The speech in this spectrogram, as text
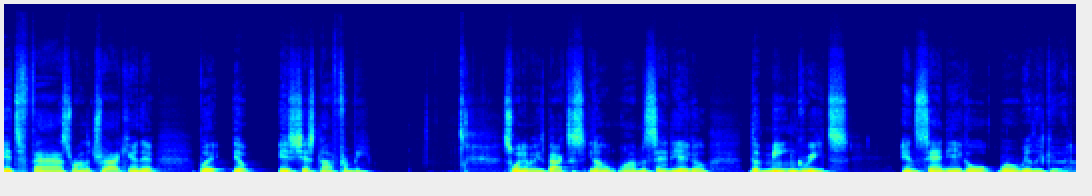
It's fast around the track here and there, but you know, it's just not for me. So, anyways, back to you know, I'm in San Diego, the meet and greets in San Diego were really good.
